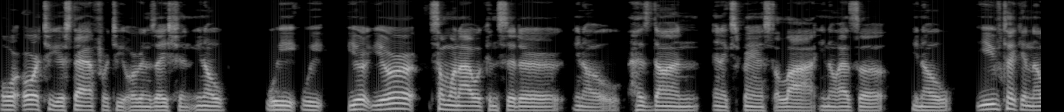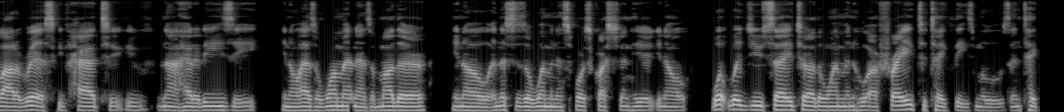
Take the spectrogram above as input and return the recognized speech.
or or to your staff or to your organization. You know, we we you're you're someone I would consider you know has done and experienced a lot. You know, as a you know you've taken a lot of risk. You've had to, you've not had it easy, you know, as a woman, as a mother, you know, and this is a women in sports question here, you know, what would you say to other women who are afraid to take these moves and take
